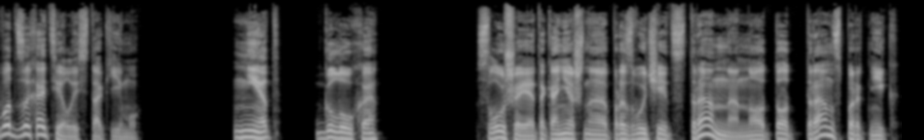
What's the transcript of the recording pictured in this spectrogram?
Вот захотелось так ему. Нет, глухо. Слушай, это, конечно, прозвучит странно, но тот транспортник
